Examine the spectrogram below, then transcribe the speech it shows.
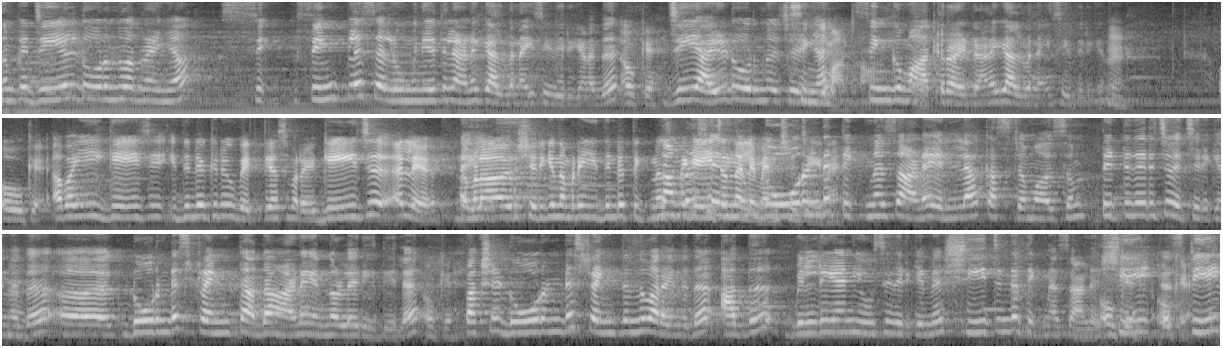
നമുക്ക് ജി എൽ ഡോർ എന്ന് പറഞ്ഞു കഴിഞ്ഞാൽ സിങ്ക് പ്ലസ് അലൂമിനിയത്തിലാണ് ഗാൽവനൈസ് ചെയ്തിരിക്കുന്നത്. ജി ഐ ഡോർ എന്ന് വെച്ച് കഴിഞ്ഞാൽ. സിങ്ക് മാത്രമായിട്ടാണ് ഗാൽവനൈസ് ചെയ്തിരിക്കുന്നത്. ഓക്കെ അപ്പൊ ഈ ഗേജ് ഇതിന്റെ ഒക്കെ ഒരു വ്യത്യാസം പറയാം. ഗേജ് അല്ലേ? നമ്മൾ ആ ഒരു ശരിക്കും നമ്മുടെ ഇതിന്റെ തിക്നെസ് ഗേജ് എന്നല്ലേ ഡോറിന്റെ തിക്നസ് ആണ് എല്ലാ കസ്റ്റമേഴ്സും തെറ്റിദ്ധരിച്ച് വെച്ചിരിക്കുന്നത്. ഡോറിന്റെ സ്ട്രെങ്ത് അതാണ് എന്നുള്ള രീതിയിൽ. പക്ഷെ ഡോറിന്റെ സ്ട്രെങ്ത് എന്ന് പറയുന്നത് അത് ബിൽഡ് ചെയ്യാൻ യൂസ് ചെയ്തിരിക്കുന്നത് ഷീറ്റിന്റെ തിക്നെസ് ആണ്. സ്റ്റീൽ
